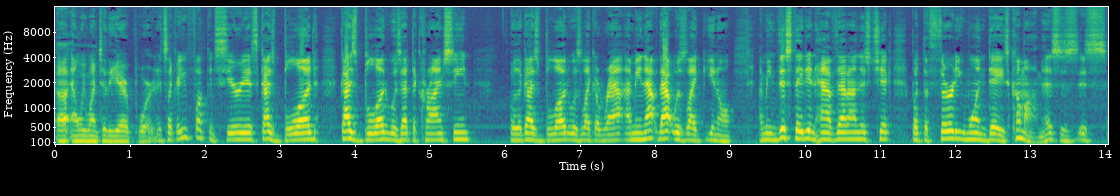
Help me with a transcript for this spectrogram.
Uh, and we went to the airport. And it's like, are you fucking serious? Guy's blood, guy's blood was at the crime scene, or the guy's blood was like around. I mean, that that was like, you know, I mean, this they didn't have that on this chick, but the 31 days. Come on, man, this is is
